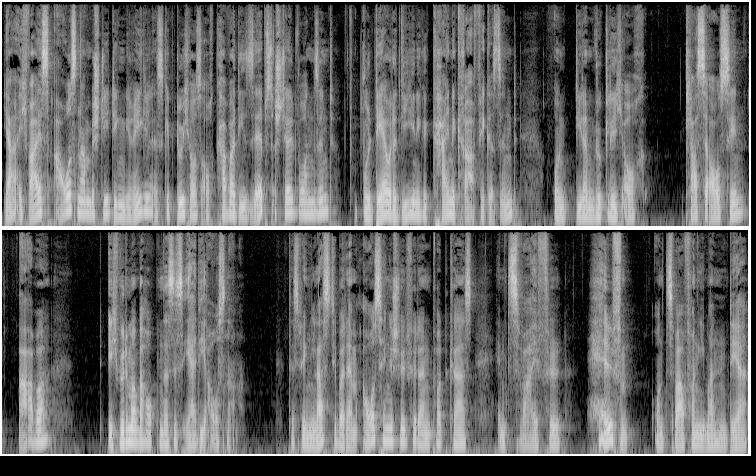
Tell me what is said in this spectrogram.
Ja, ich weiß, Ausnahmen bestätigen die Regel. Es gibt durchaus auch Cover, die selbst erstellt worden sind, obwohl der oder diejenige keine Grafiker sind und die dann wirklich auch klasse aussehen. Aber ich würde mal behaupten, das ist eher die Ausnahme. Deswegen lass dir bei deinem Aushängeschild für deinen Podcast im Zweifel helfen. Und zwar von jemandem, der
